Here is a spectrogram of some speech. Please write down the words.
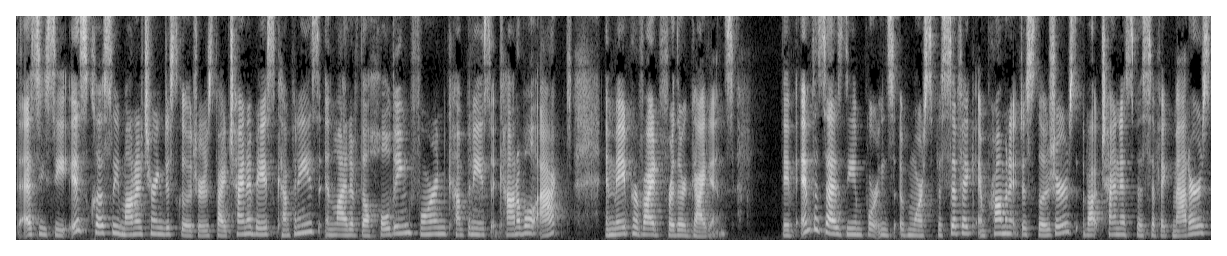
The SEC is closely monitoring disclosures by China based companies in light of the Holding Foreign Companies Accountable Act and may provide further guidance. They've emphasized the importance of more specific and prominent disclosures about China specific matters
